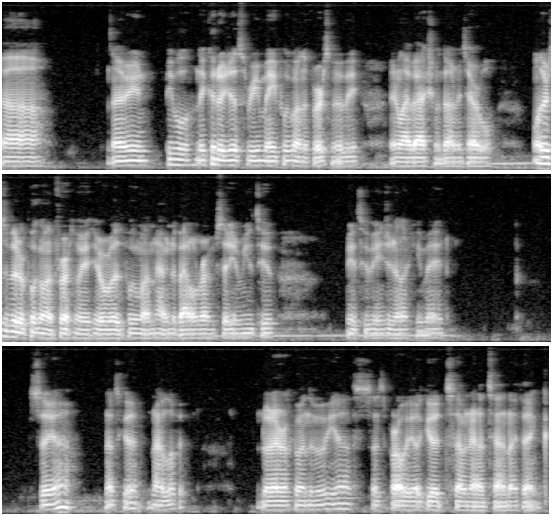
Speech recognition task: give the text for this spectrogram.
Uh, I mean, people they could have just remade Pokemon the first movie in live action without being terrible. Well, there's a bit of Pokemon the first movie here with Pokemon having to battle in Rhyme City and Mewtwo. Mewtwo being genetically made. So yeah, that's good. I love it. Would I recommend the movie? Yes. That's probably a good 7 out of 10, I think.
